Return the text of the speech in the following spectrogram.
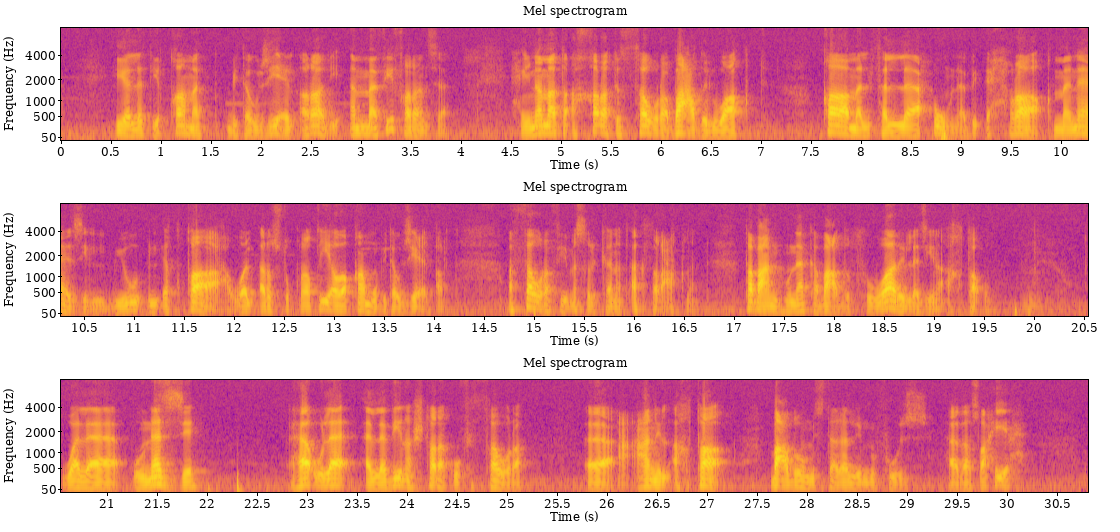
هي التي قامت بتوزيع الأراضي. أما في فرنسا حينما تأخرت الثورة بعض الوقت قام الفلاحون بإحراق منازل بيو الإقطاع والأرستقراطية وقاموا بتوزيع الأرض. الثورة في مصر كانت أكثر عقلا. طبعا هناك بعض الثوار الذين أخطأوا. ولا أنزه هؤلاء الذين اشتركوا في الثورة آه، عن الأخطاء. بعضهم استغل النفوذ هذا صحيح.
